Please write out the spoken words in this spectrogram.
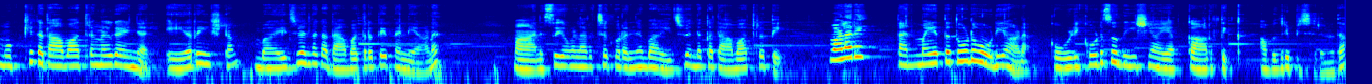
മുഖ്യ കഥാപാത്രങ്ങൾ കഴിഞ്ഞാൽ ഏറെ ഇഷ്ടം ബൈജു എന്ന കഥാപാത്രത്തെ തന്നെയാണ്. മാനസിക വളർച്ച കുറഞ്ഞ ബൈജു എന്ന കഥാപാത്രത്തെ വളരെ തന്മയത്വത്തോടു കൂടിയാണ് കോഴിക്കോട് സ്വദേശിയായ കാർത്തിക് അവതരിപ്പിച്ചിരുന്നത്.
